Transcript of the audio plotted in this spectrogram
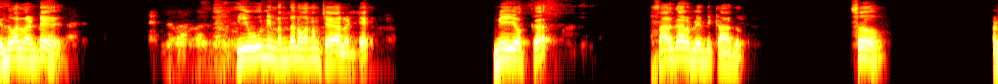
ఎందువల్లంటే ఈ ఊరిని నందనవనం చేయాలంటే మీ యొక్క సహకారం లేనిది కాదు. సో అక్కడ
